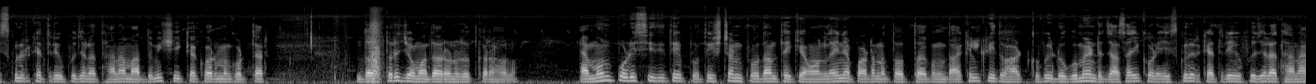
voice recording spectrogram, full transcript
স্কুলের ক্ষেত্রে উপজেলা থানা মাধ্যমিক শিক্ষা কর্মকর্তার দপ্তরে জমা দেওয়ার অনুরোধ করা হলো। এমন পরিস্থিতিতে প্রতিষ্ঠান প্রদান থেকে অনলাইনে পাঠানো তথ্য এবং দাখিলকৃত হার্ডকপি ডকুমেন্ট যাচাই করে স্কুলের ক্ষেত্রে উপজেলা থানা,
